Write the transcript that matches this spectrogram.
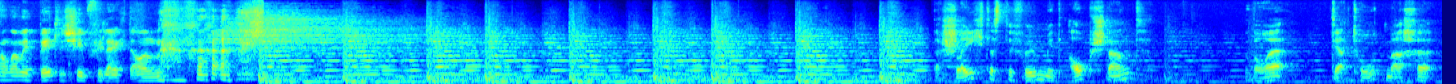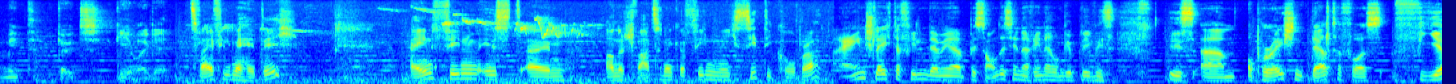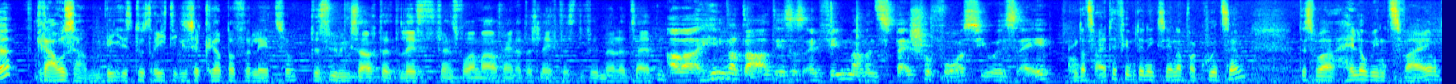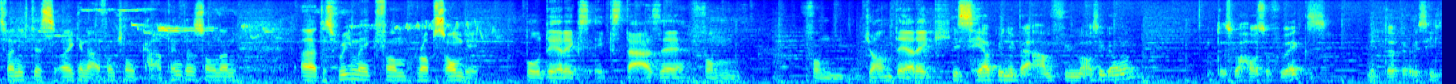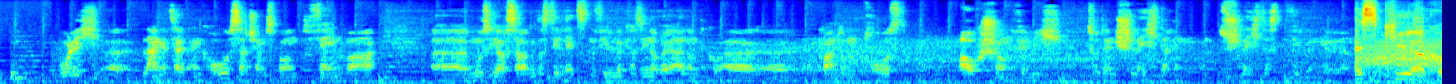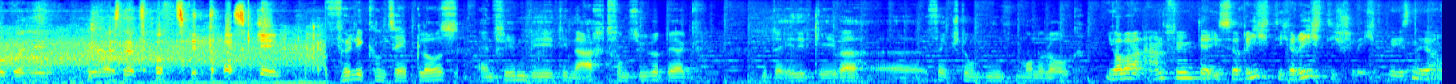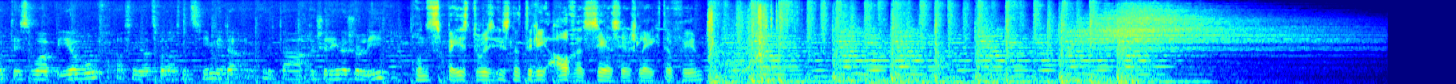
fangen wir mit Battleship vielleicht an. Der schlechteste Film mit Abstand war Der Todmacher mit Götz George. Zwei Filme hätte ich. Ein Film ist ein Arnold Schwarzenegger-Film, nämlich City Cobra. Ein schlechter Film, der mir besonders in Erinnerung geblieben ist, ist ähm, Operation Delta Force 4. Grausam, wie ist das richtig? Das ist eine Körperverletzung. Das ist übrigens auch der letzte Transformer, auch einer der schlechtesten Filme aller Zeiten. Aber in der Tat ist es ein Film namens Special Force USA. Und der zweite Film, den ich gesehen habe vor kurzem, das war Halloween 2 und zwar nicht das Original von John Carpenter, sondern äh, das Remake von Rob Zombie. Bo Dereks Ekstase vom, vom John Derek. Bisher bin ich bei einem Film ausgegangen und das war House of Wax mit der Paris Hilton. Obwohl ich äh, lange Zeit ein großer James Bond-Fan war, äh, muss ich auch sagen, dass die letzten Filme Casino Royale und äh, Quantum Trost auch schon für mich zu den schlechteren und schlechtesten Filmen gehören. Als Killer-Krokodil, ich weiß nicht, ob sie das geht. Völlig konzeptlos. Ein Film wie Die Nacht vom Süderberg mit der Edith Kleber, äh, sechs Stunden Monolog. Ich habe aber einen Film, der ist richtig, richtig schlecht gewesen, ja, und das war Beowulf aus dem Jahr 2007 mit der, mit der Angelina Jolie. Und Space Tourist ist natürlich auch ein sehr, sehr schlechter Film.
